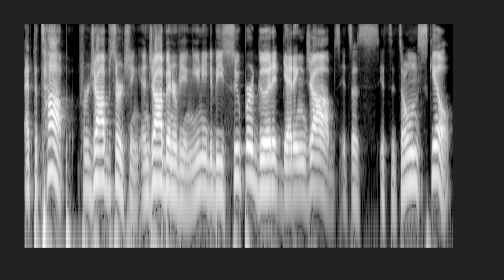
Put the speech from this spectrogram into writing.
at the top for job searching and job interviewing. You need to be super good at getting jobs. It's a it's its own skill.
